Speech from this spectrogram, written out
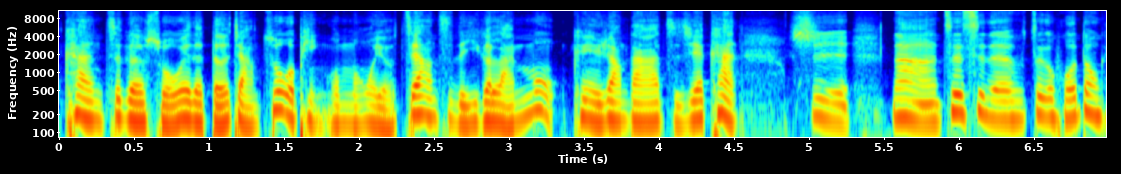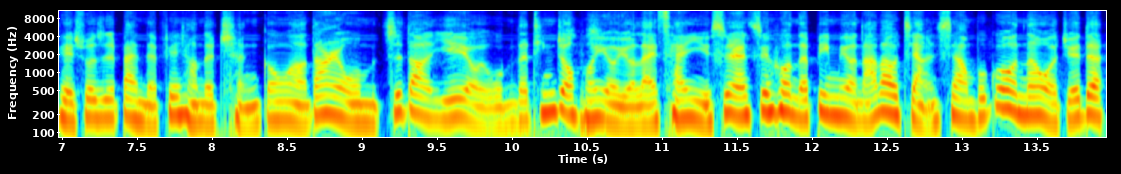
看这个所谓的得奖作品。我们会有这样子的一个栏目，可以让大家直接看。是，那这次的这个活动可以说是办得非常的成功啊。当然，我们知道也有我们的听众朋友有来参与，虽然最后呢并没有拿到奖项，不。过呢，我觉得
